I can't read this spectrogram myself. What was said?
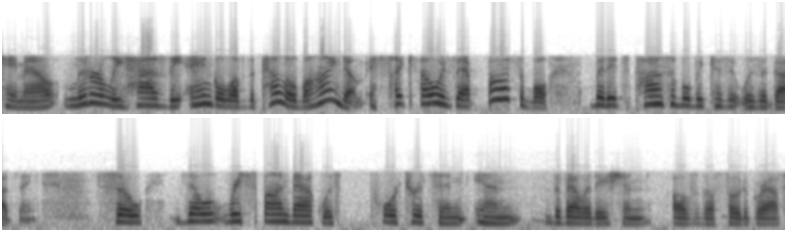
came out literally has the angle of the pillow behind him it's like how is that possible but it's possible because it was a god thing so they'll respond back with portraits and and the validation of the photographs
